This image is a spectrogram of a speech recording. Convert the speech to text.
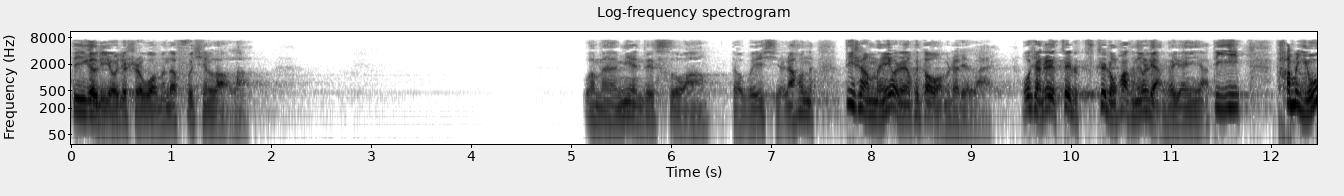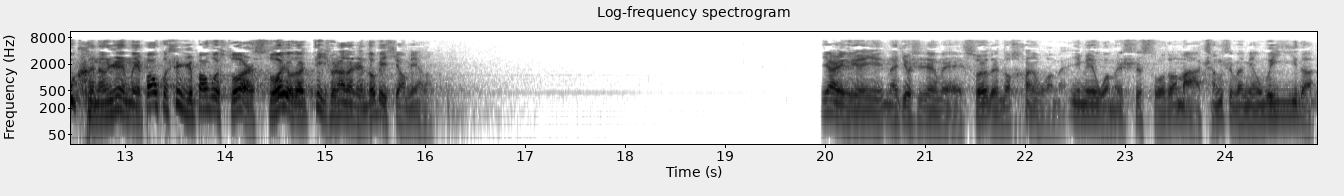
第一个理由就是我们的父亲老了，我们面对死亡的威胁。然后呢，地上没有人会到我们这里来。我想这这这种话可能有两个原因啊。第一，他们有可能认为，包括甚至包括索尔所有的地球上的人都被消灭了。第二一个原因，那就是认为所有的人都恨我们，因为我们是索多玛城市文明唯一的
